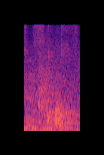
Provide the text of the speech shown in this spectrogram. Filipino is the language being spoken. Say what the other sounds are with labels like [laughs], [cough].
Just...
